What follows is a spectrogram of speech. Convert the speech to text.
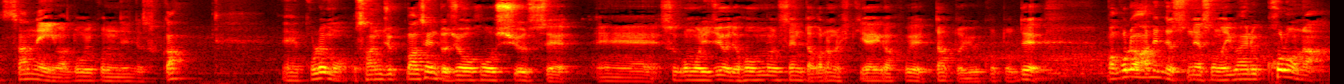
サネイはどういうことですか？えー、これも30%情報修正。えー、巣ごもり需要でホームセンターからの引き合いが増えたということで、まあ、これはあれですね、そのいわゆるコロナ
